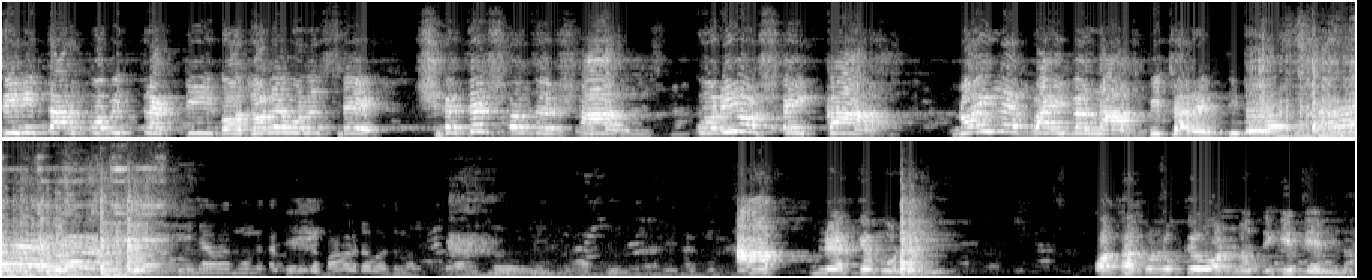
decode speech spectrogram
তিনি তার পবিত্র একটি গজলে বলেছে, সেজে সজে সাজ, করিও সেই কাজ, নইলে পাইবে লাশ বিচারের দিন। আপনাকে বলি, কথাগুলো কেউ অন্যদিকে নেন না।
